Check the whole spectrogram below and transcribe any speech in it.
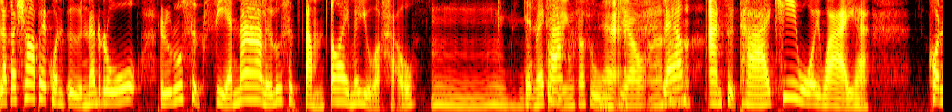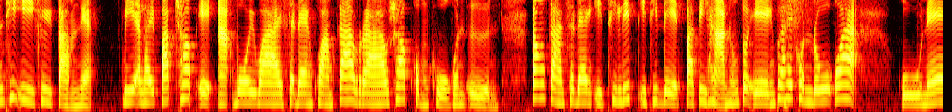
แล้วก็ชอบให้คนอื่นนั้นรู้ หรือรู้สึกเสียหน้าหรือรู้สึกต่ำต้อยไม่อยู่กับเขาอืมเห็นไหมคะยกตัวเองซะสูงอ่าเชียวอะแล้วอันสุดท้ายขี้โวยวายค่ะ คนที่อีคือต่ำเนี่ย มีอะไรปั๊บชอบเอะอะโวยวายแสดงความก้าวร้าวชอบข่มขู่คนอื่น ต้องการแสดงอิทธิฤทธิ์อิทธิเดชปาฏิหาริย์ของตัวเองเพื่อให้คนรู้ว่ากูแน่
